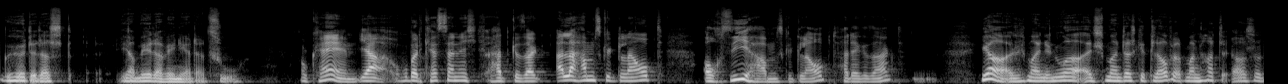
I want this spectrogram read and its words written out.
gehörte das ja mehr oder weniger dazu. Okay, ja, Hubert Kesternich hat gesagt, alle haben es geglaubt, auch Sie haben es geglaubt, hat er gesagt. Ja, also ich meine, nur als man das geglaubt hat, man hat, also,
